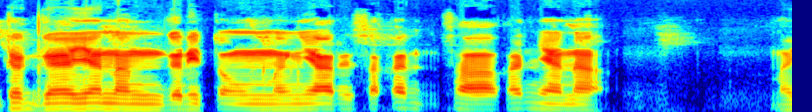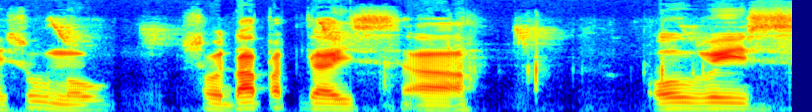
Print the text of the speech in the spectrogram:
gagaya ng ganitong nangyari sa kan sa kanya na may sunog. So dapat guys, ah, always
